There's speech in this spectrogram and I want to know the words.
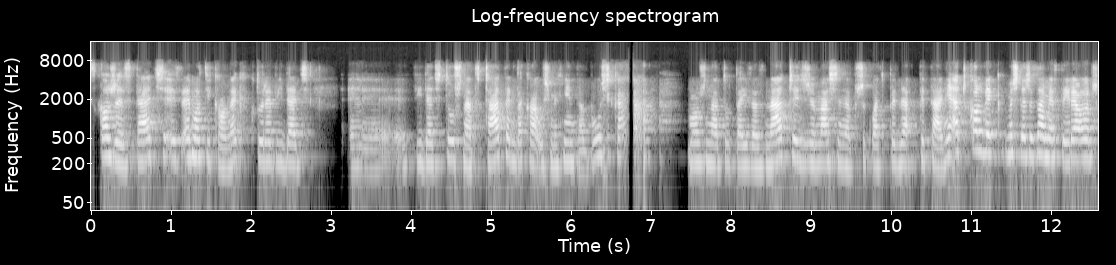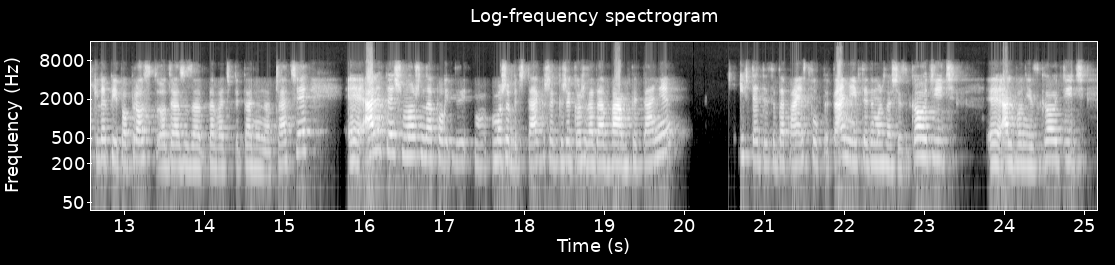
skorzystać z emotikonek, które widać, widać tuż nad czatem, taka uśmiechnięta buźka. Można tutaj zaznaczyć, że ma się na przykład pyta pytanie, aczkolwiek myślę, że zamiast tej rączki lepiej po prostu od razu zadawać pytanie na czacie E, ale też można może być tak, że Grzegorz zada Wam pytanie i wtedy zada Państwu pytanie i wtedy można się zgodzić e, albo nie zgodzić.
